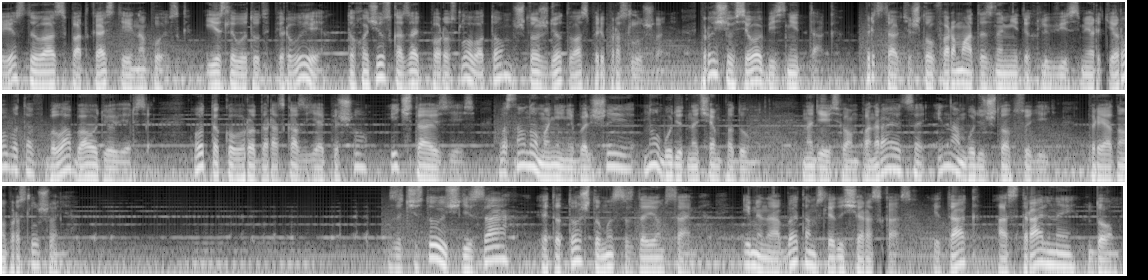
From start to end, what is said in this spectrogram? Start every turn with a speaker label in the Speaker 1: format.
Speaker 1: Приветствую вас в подкасте «Инопоиск». Если вы тут впервые, то хочу сказать пару слов о том, что ждет вас при прослушивании. Проще всего объяснить так. Представьте, что у формата знаменитых «Любви, смерти роботов» была бы аудиоверсия. Вот такого рода рассказы я пишу и читаю здесь. В основном они небольшие, но будет над чем подумать. Надеюсь, вам понравится и нам будет что обсудить. Приятного прослушивания! Зачастую чудеса – это то, что мы создаем сами. Именно об этом следующий рассказ. Итак, астральный дом.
